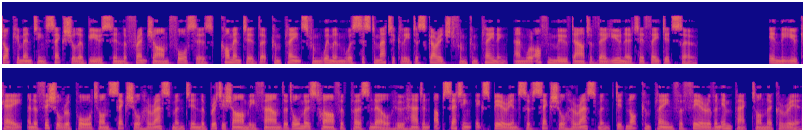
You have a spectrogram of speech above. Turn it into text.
documenting sexual abuse in the French armed forces, commented that complaints from women were systematically discouraged from complaining, and were often moved out of their unit if they did so. In the UK, an official report on sexual harassment in the British Army found that almost half of personnel who had an upsetting experience of sexual harassment did not complain for fear of an impact on their career.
